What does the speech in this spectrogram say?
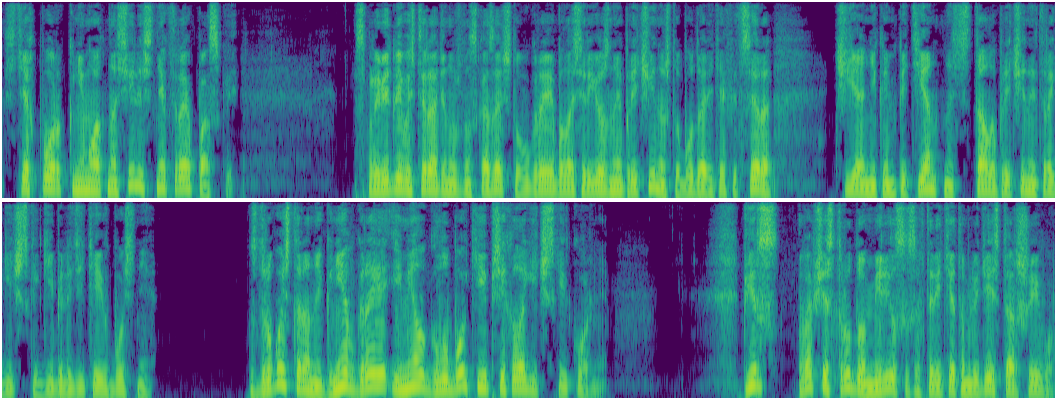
С тех пор к нему относились с некоторой опаской. Справедливости ради нужно сказать, что у Грея была серьезная причина, чтобы ударить офицера, чья некомпетентность стала причиной трагической гибели детей в Боснии. С другой стороны, гнев Грея имел глубокие психологические корни. Пирс вообще с трудом мирился с авторитетом людей старше его.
